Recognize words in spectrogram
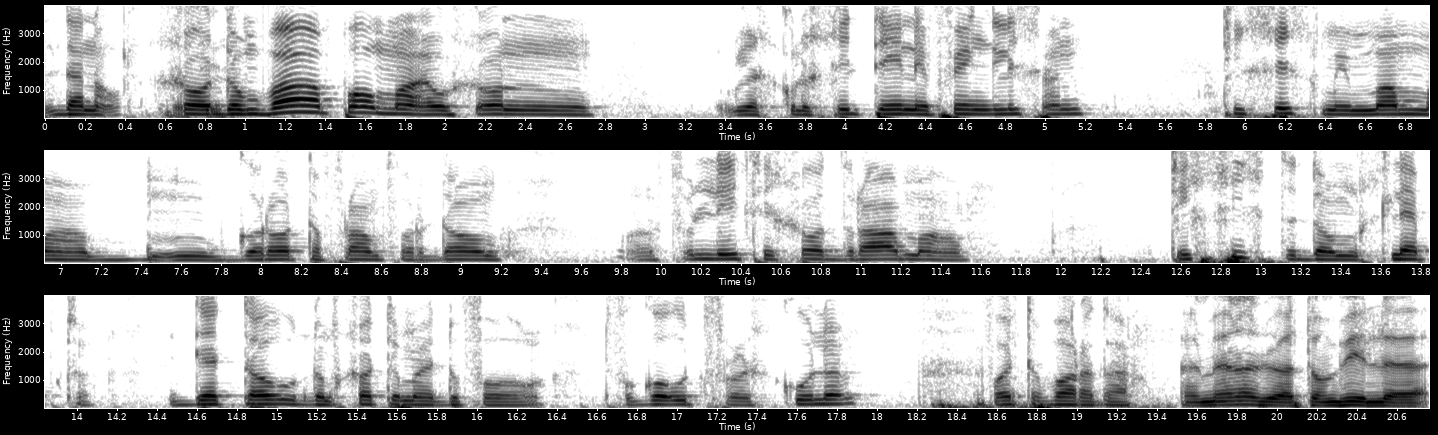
denna, så Precis. de var på mig och så jag skulle sitta inne i fängelsen. Till sist min mamma mm, gråta framför dem. Lite så drama. Till sist de släppte detta och de sa till mig du får, du får gå ut från skolan. Du får inte vara där. Men menar du att de ville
